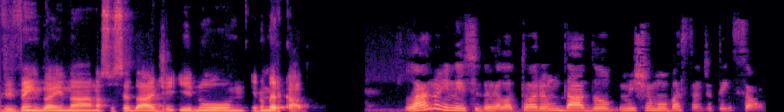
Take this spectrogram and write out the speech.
vivendo aí na, na sociedade e no, e no mercado. Lá no início do relatório, um dado me chamou bastante atenção.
